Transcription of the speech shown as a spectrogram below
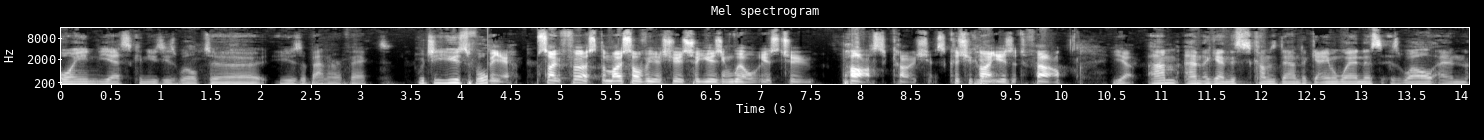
Oin, yes, can use his will to use a banner effect, which he used for. But yeah. So first, the most obvious use for using will is to pass courage tests because you can't use it to fail. Yeah. Um, and again, this comes down to game awareness as well, and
